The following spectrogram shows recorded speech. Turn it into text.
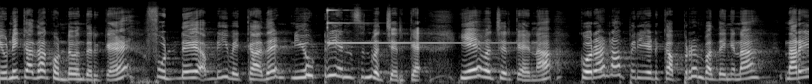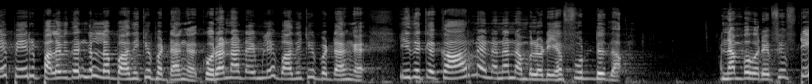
யூனிக்காக தான் கொண்டு வந்திருக்கேன். ஃபுட்டு அப்படி வைக்காத நியூட்ரியன்ஸ்னு வச்சுருக்கேன். ஏன் வச்சுருக்கேன்னா கொரோனா பீரியடுக்கு அப்புறம் பார்த்தீங்கன்னா நிறைய பேர் பல விதங்களில் பாதிக்கப்பட்டாங்க. கொரோனா டைம்லேயே பாதிக்கப்பட்டாங்க. இதுக்கு காரணம் என்னென்னா நம்மளுடைய ஃபுட்டு தான். நம்ம ஒரு ஃபிஃப்டி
